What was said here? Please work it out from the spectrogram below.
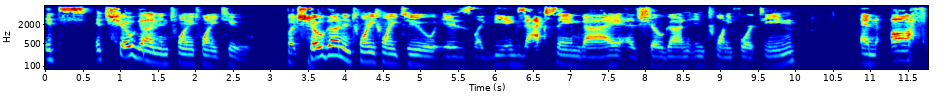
It's it's Shogun in 2022, but Shogun in 2022 is like the exact same guy as Shogun in 2014, and Osp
